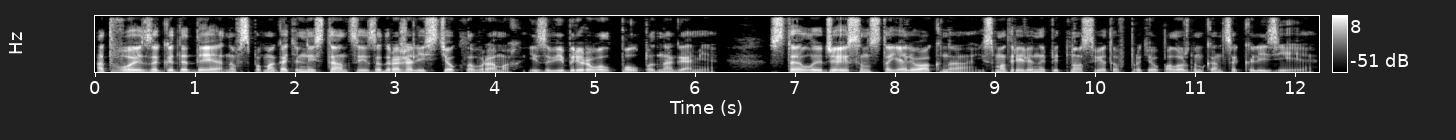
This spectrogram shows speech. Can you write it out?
От воя за ГДД на вспомогательной станции задрожали стекла в рамах и завибрировал пол под ногами. Стелла и Джейсон стояли у окна и смотрели на пятно света в противоположном конце Колизея.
